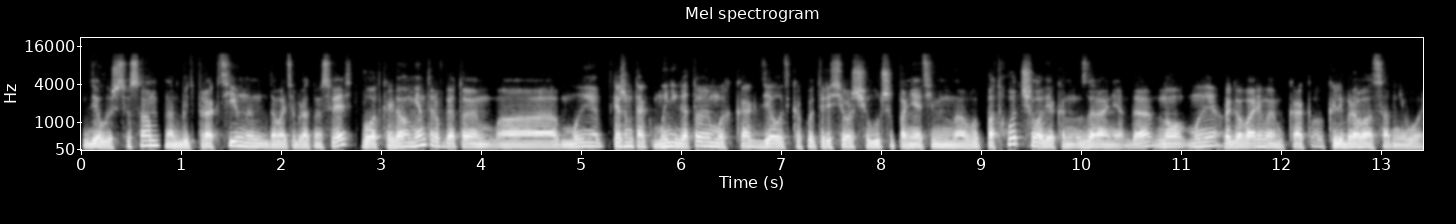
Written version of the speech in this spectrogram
делаешь все сам, надо быть проактивным, давать обратную связь. Вот, когда мы менторов готовим, а, мы скажем так, мы не готовим их, как делать какой-то research, лучше понять именно вот подход человека заранее, да, но мы проговариваем, как калиброваться об него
